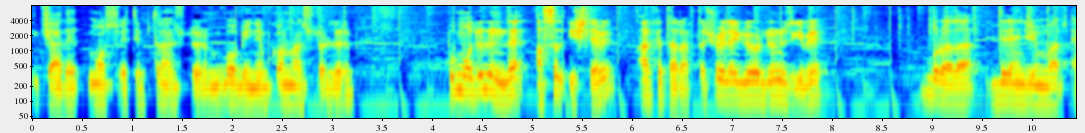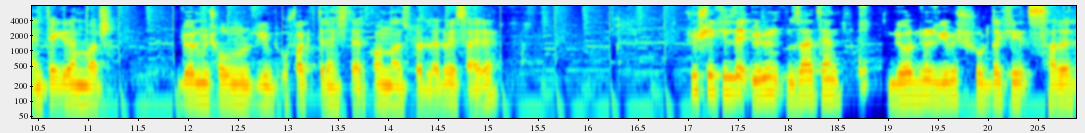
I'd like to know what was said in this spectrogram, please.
2 adet MOSFET'im, transistörüm, bobinim, kondansatörlerim. Bu modülün de asıl işlevi arka tarafta. Şöyle gördüğünüz gibi burada direncim var, entegrem var. Görmüş olduğunuz gibi ufak dirençler, kondansatörler vesaire. Şu şekilde ürün zaten gördüğünüz gibi şuradaki sarı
